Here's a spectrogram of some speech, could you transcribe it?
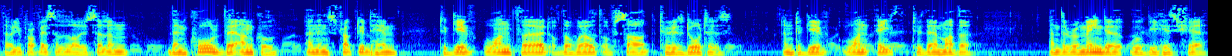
The Holy Prophet ﷺ then called their uncle and instructed him to give one third of the wealth of Saad to his daughters and to give one eighth to their mother, and the remainder will be his share.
